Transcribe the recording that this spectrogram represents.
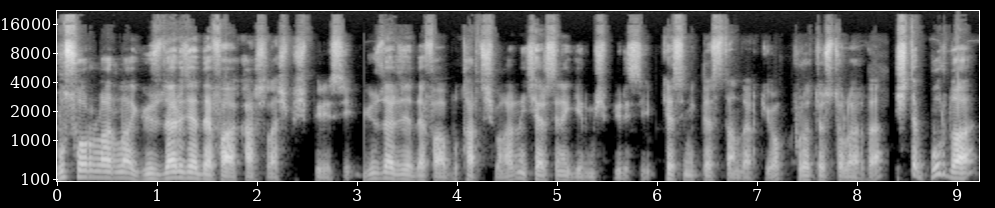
bu sorularla yüzlerce defa karşılaşmış birisiyim. Yüzlerce defa bu tartışmaların içerisine girmiş birisiyim. Kesinlikle standart yok protestolarda. İşte burada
